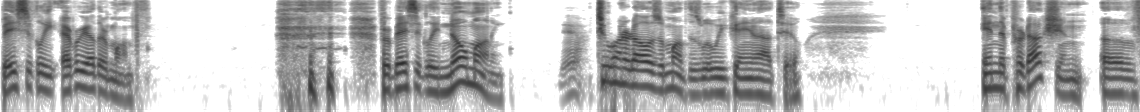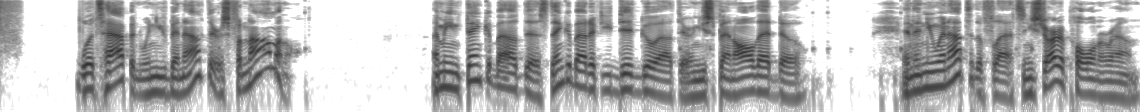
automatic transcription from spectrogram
basically every other month for basically no money. Yeah. $200 a month is what we came out to. In the production of what's happened when you've been out there is phenomenal. I mean, think about this. Think about if you did go out there and you spent all that dough and then you went out to the flats and you started pulling around.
